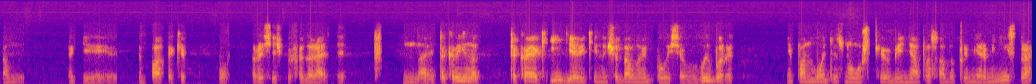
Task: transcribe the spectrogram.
там такі симпатики Російської Федерації. Навіть та країна, така як Індія, в якій нещодавно відбулися вибори, і пан Моді знову ж таки обійняв посаду прем'єр-міністра.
